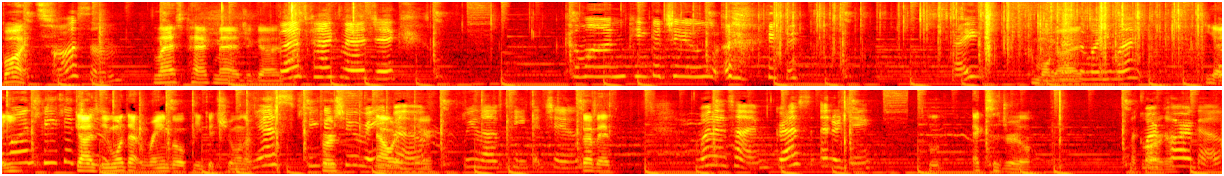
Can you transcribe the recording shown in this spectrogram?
But Awesome. last pack magic, guys. Last pack magic. Come on, Pikachu. right? Come on, Is that the guys. one you want? Yeah, Come you on, Pikachu. guys, do you want that rainbow Pikachu on the Yes, Pikachu first Rainbow. outing here? We love Pikachu. Go, babe. One at a time. Grass Energy. Excadrill. Magcargo.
